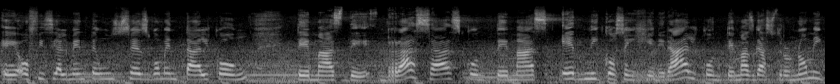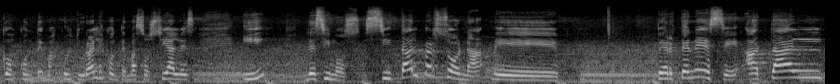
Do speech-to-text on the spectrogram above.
eh, oficialmente un sesgo mental con temas de razas, con temas étnicos en general, con temas gastronómicos, con temas culturales, con temas sociales y decimos, si tal persona eh, pertenece a tal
